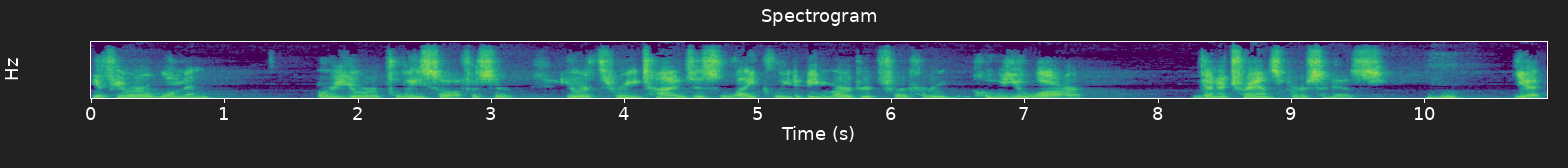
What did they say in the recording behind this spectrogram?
if you're a woman or you're a police officer, you're three times as likely to be murdered for who, who you are than a trans person is. Mm-hmm. Yet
